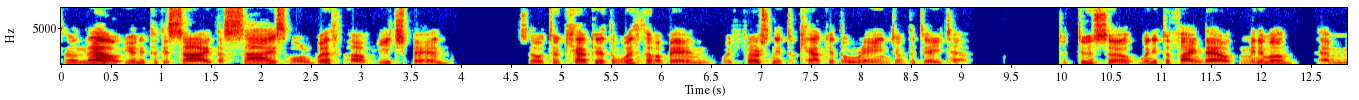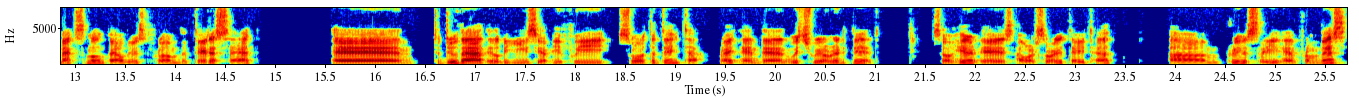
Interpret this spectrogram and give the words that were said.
So now you need to decide the size or width of each bin. So to calculate the width of a bin, we first need to calculate the range of the data. To do so, we need to find out minimum and maximum values from the data set and to do that, it'll be easier if we sort the data, right? And then, which we already did. So here is our sorted data um, previously. And from this,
